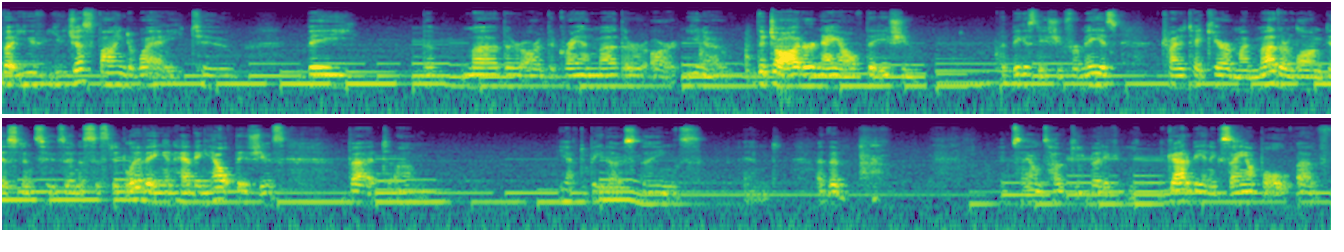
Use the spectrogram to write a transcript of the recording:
but you, you just find a way to be the mother or the grandmother or, you know, the daughter now. The issue, the biggest issue for me is trying to take care of my mother long distance who's in assisted living and having health issues. But um, you have to be those things. And uh, the it sounds hokey, but if you got to be an example of,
